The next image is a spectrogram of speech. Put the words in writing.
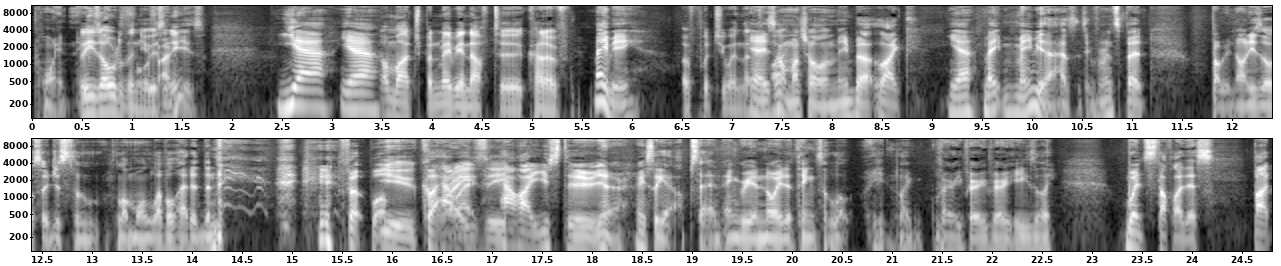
point. But he's older than you, isn't he? years. Yeah, yeah, Not much, but maybe enough to kind of maybe. have put you in that. Yeah, he's not much older than me, but like, yeah, may- maybe that has a difference, but probably not. He's also just a lot more level-headed than me. but well, You for how I, crazy. how I used to, you know, I used to get upset and angry, annoyed at things a lot, like very, very, very easily with stuff like this. But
